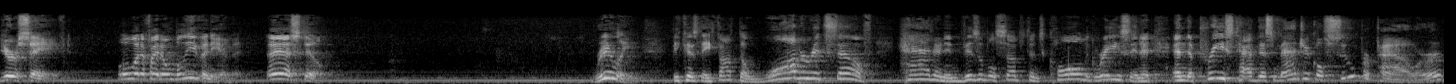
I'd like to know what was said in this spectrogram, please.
you're saved. Well, what if I don't believe any of it? Eh, still. Really? Because they thought the water itself had an invisible substance called grace in it, and the priest had this magical superpower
